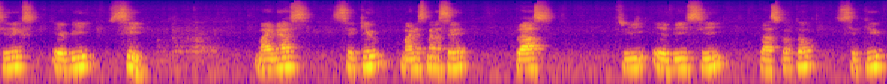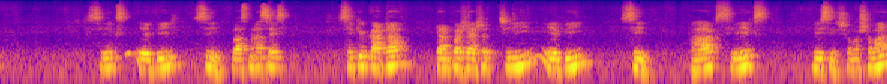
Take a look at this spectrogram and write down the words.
six A B C minus C cube minus minus A plus three A B C plus কত? C cube six A B C plus minus S C cube কাটা। ডান পাশে আসে থ্রি এ বি সি ভাগ সিক্স বি সি সমান সমান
